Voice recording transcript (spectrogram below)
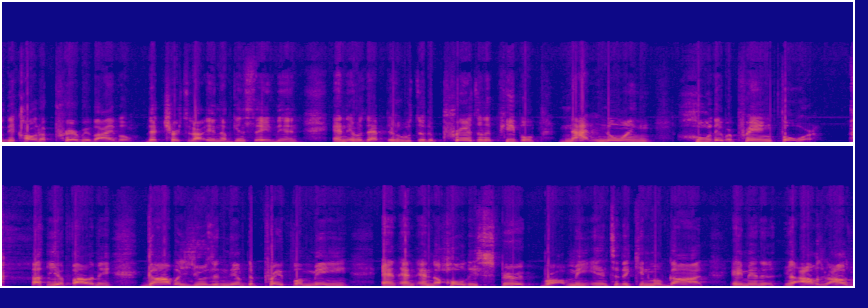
They call it a prayer revival. That church that I ended up getting saved in, and it was that it was the prayers of the people, not knowing who they were praying for. you follow me? God was using them to pray for me, and, and, and the Holy Spirit brought me into the kingdom of God. Amen. You know, I was, I was,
